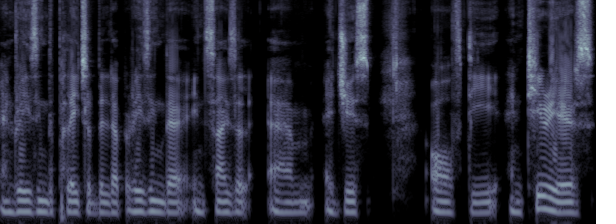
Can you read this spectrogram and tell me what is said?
and raising the palatal buildup, raising the incisal um, edges of the anteriors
